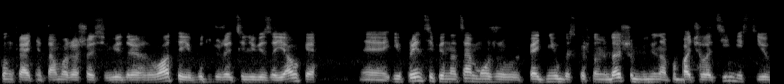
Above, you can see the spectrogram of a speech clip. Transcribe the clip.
конкретні. Там може щось відреагувати, і будуть вже цільові заявки. Е, І в принципі на це можу 5 днів безкоштовно дати, щоб людина побачила цінність. І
